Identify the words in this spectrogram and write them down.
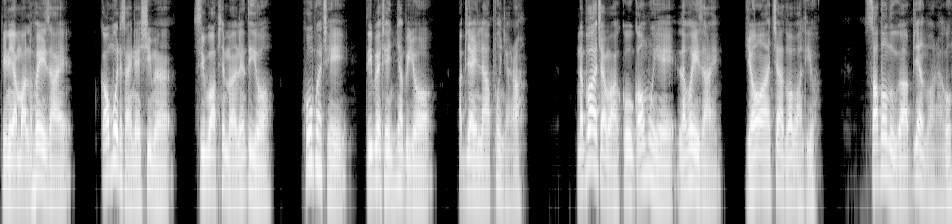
ဒီနေရာမှာလက်ဖက်ဆိုင်ကောင်းပွင့်တဲ့ဆိုင်နဲ့ရှိမှန်းစီးပွားဖြစ်မှန်းလဲသိရောဟိုးဘက်ထိဒီဘက်ထိညှပ်ပြီးတော့အပြိုင်လာဖွင့်ကြတာနှစ်ပတ်ကြာမှာကိုကောင်းမှုရဲ့လက်ဖက်ဆိုင်ရောင်းအားကျသွားပါလိမ့်စားသုံးသူကပြန့်သွားတာကို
